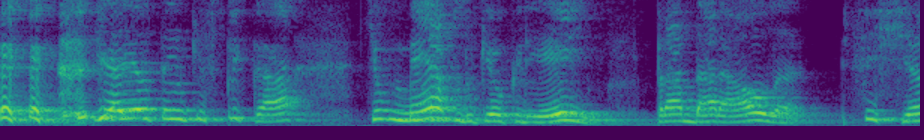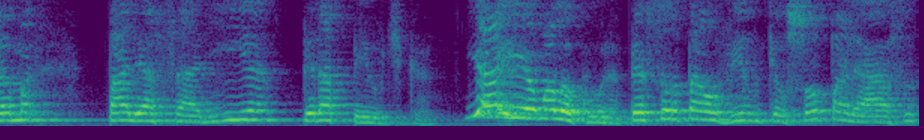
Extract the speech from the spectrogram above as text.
e aí eu tenho que explicar que o método que eu criei para dar aula se chama palhaçaria terapêutica. E aí é uma loucura. A pessoa está ouvindo que eu sou palhaço,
